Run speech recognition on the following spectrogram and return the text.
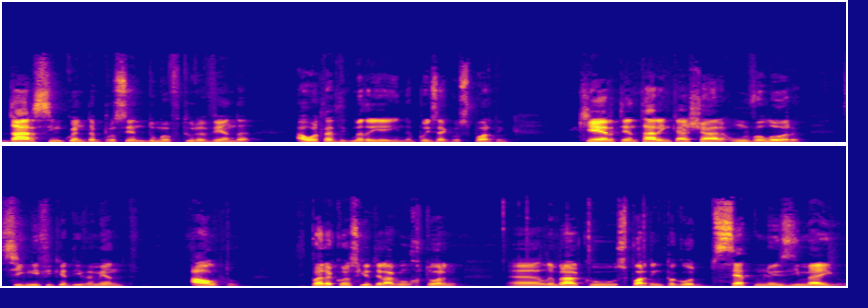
dar 50% de uma futura venda ao Atlético de Madrid ainda. Por isso é que o Sporting quer tentar encaixar um valor significativamente alto para conseguir ter algum retorno. Uh, lembrar que o Sporting pagou 7 milhões e meio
